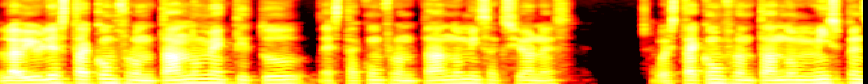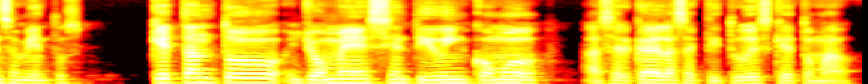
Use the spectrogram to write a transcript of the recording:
La Biblia está confrontando mi actitud, está confrontando mis acciones o está confrontando mis pensamientos. ¿Qué tanto yo me he sentido incómodo acerca de las actitudes que he tomado?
